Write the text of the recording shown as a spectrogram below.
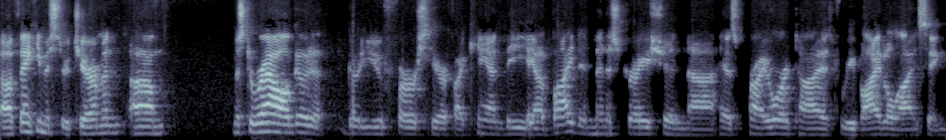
Uh, thank you, Mr. Chairman. Um, Mr. Rao, I'll go to go to you first here if I can. The uh, Biden administration uh, has prioritized revitalizing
